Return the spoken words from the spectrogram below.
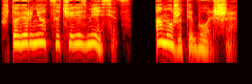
что вернется через месяц, а может и больше.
